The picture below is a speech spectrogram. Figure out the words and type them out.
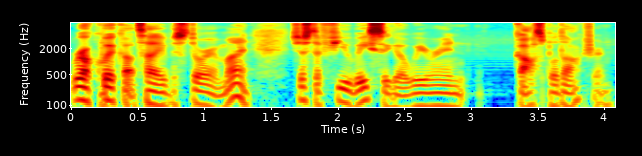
Real quick, I'll tell you a story of mine. Just a few weeks ago, we were in gospel doctrine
